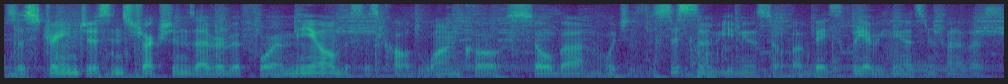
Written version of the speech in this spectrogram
So strangest instructions ever before a meal. This is called wanko soba, which is the system of eating the soba. Basically everything that's in front of us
